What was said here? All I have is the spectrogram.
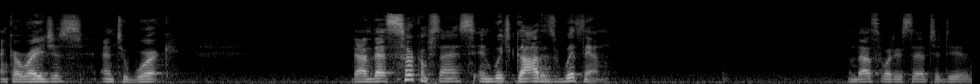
and courageous and to work than that circumstance in which God is with them. And that's what he said to do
